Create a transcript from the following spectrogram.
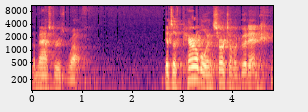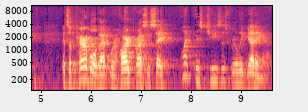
the master's wealth. It's a parable in search of a good ending. It's a parable that we're hard pressed to say, what is Jesus really getting at?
